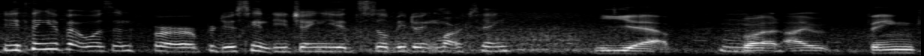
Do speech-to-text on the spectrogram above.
Do you think if it wasn't for producing and DJing, you'd still be doing marketing? Yeah, Hmm. but I think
